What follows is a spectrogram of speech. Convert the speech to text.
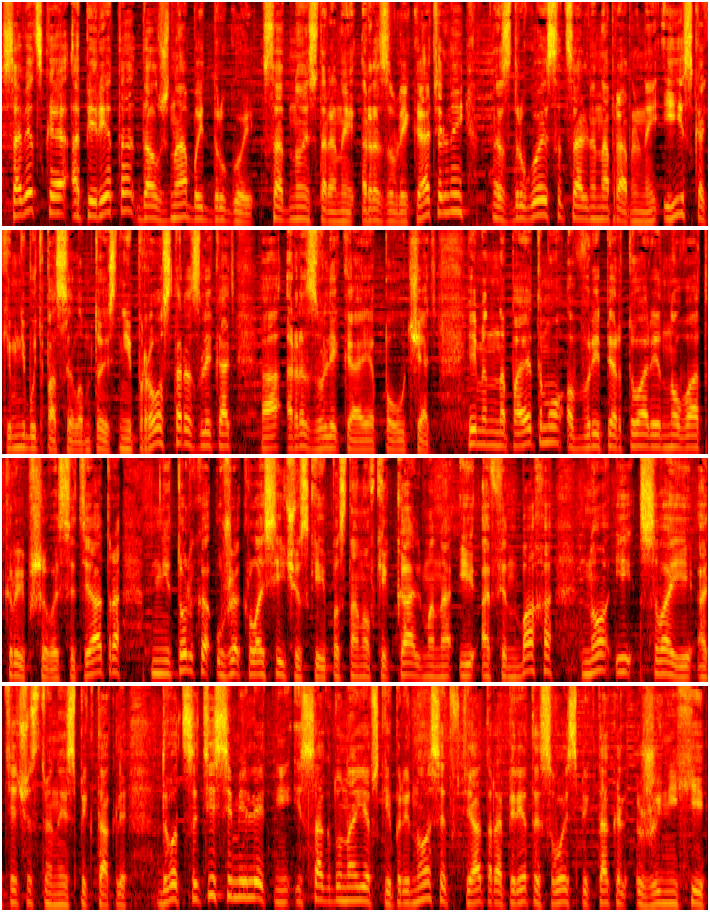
Советская оперета должна быть другой. С одной стороны, развлекательной, с другой — социально направленной и с каким-нибудь посылом посылом, то есть не просто развлекать, а развлекая поучать. Именно поэтому в репертуаре новооткрывшегося театра не только уже классические постановки Кальмана и Оффенбаха, но и свои отечественные спектакли. 27-летний Исаак Дунаевский приносит в театр опереты свой спектакль «Женихи»,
